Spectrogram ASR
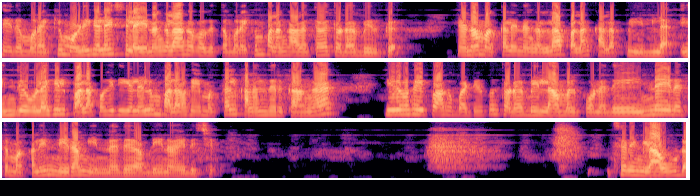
செய்த முறைக்கும் மொழிகளை சில இனங்களாக வகுத்த முறைக்கும் பழங்காலத்தில் தொடர்பு இருக்கு. ஏன்னா மக்கள் இனங்கள்ல அப்பெல்லாம் கலப்பு இல்லை. இன்று உலகில் பல பகுதிகளிலும் பல வகை மக்கள் கலந்து இருக்காங்க இருவகை பாகுபாட்டிற்கும் தொடர்பு இல்லாமல் போனது இன்ன இனத்து மக்களின் நிறம் என்னது அப்படின்னு ஆயிடுச்சு. சரிங்களா? உட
